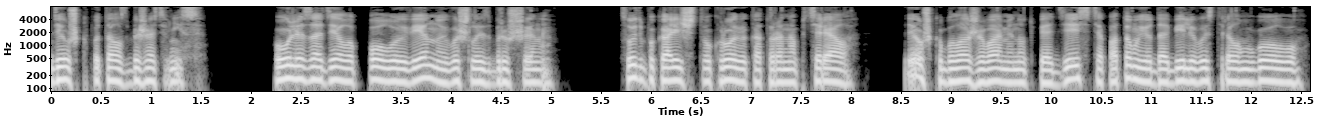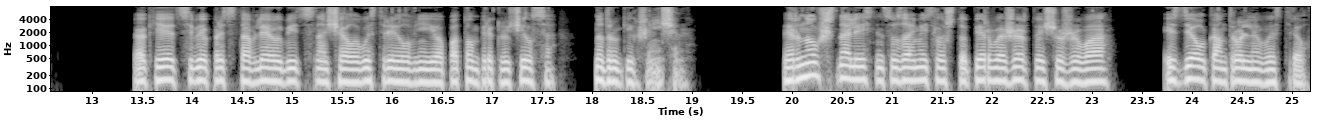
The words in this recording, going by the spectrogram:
девушка пыталась бежать вниз. Пуля задела полую вену и вышла из брюшины. Судя по количеству крови, которое она потеряла, девушка была жива минут пять-десять, а потом ее добили выстрелом в голову. Как я это себе представляю, убийца сначала выстрелил в нее, а потом переключился на других женщин. Вернувшись на лестницу, заметила, что первая жертва еще жива, и сделал контрольный выстрел.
